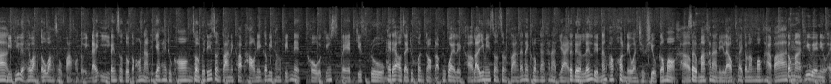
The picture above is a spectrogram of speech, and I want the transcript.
าก มีที่เหลือให้วางโต๊ะวางโซฟาของตัวเองได้อีก เป็นส่วนตัวกับห้องน้ำที่แยกให้ทุกห้อง ส่วนพื้นที่ส่วนกลางในคลับเฮาส์นี่ก็มีทั้งฟิตเนส co-working space kids room ให้ได้เอาใจทุกคนตอบรับทุกวัยเลยครับ แล้วยังมีส่วนส่วนกลางด้านในโครงการขนาดใหญ่ จะเดินเล่นหรือนั่งพักผ่อนในวันชิลๆก็เหมาะครับเสิร์ฟมาขนาดนี้แล้วใครกำลังมองหาบ้านต้องมาที่เวนิวไอ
